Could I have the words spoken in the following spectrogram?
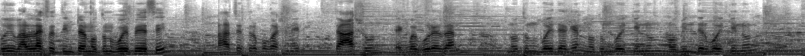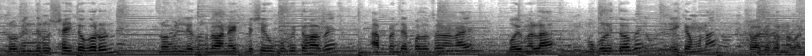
খুবই ভালো লাগছে, তিনটা নতুন বই পেয়েছি। হাচিত্র প্রকাশনীর তা আসুন, একবার ঘুরে যান। নতুন বই দেখেন, নতুন বই কিনুন, নবীনদের বই কিনুন, নবীনদের উৎসাহিত করুন। নবীন লেখকরা অনেক বেশি উপকৃত হবে। আপনাদের পদচারণায় বইমেলা মুখরিত হবে। এই কামনা, সবাইকে ধন্যবাদ।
